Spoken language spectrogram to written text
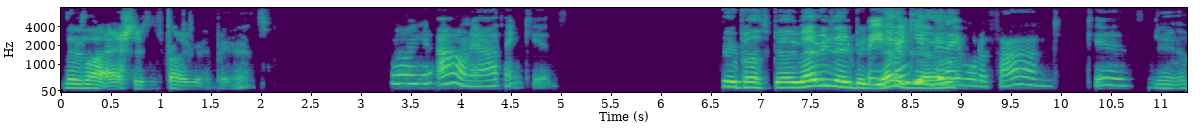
There's a lot of Ashleys. It's probably grandparents. Well, yeah, I don't know. I think kids. Very possibility. Maybe they've been But you young think you'd been able to find kids? Yeah.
